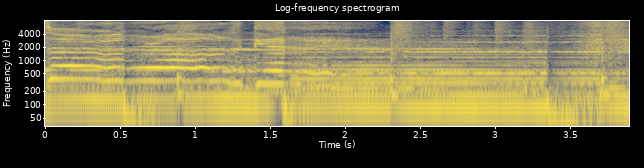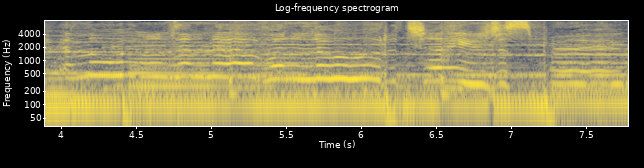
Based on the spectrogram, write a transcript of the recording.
turn around again, and the winter never knew to change the spring,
